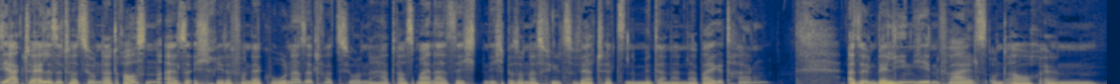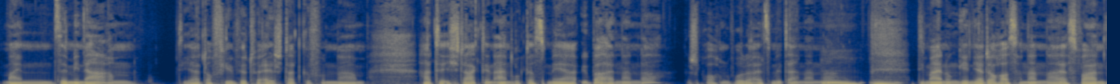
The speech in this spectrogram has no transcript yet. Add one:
Die aktuelle Situation da draußen, also ich rede von der Corona-Situation, hat aus meiner Sicht nicht besonders viel zu wertschätzendem Miteinander beigetragen. Also in Berlin jedenfalls und auch in meinen Seminaren, die ja doch viel virtuell stattgefunden haben, hatte ich stark den Eindruck, dass mehr übereinander gesprochen wurde als miteinander. Mm. Die Meinungen gehen ja doch auseinander. Es waren,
